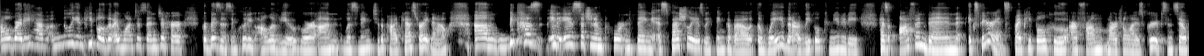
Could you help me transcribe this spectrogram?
already have a million people that I want to send to her for business, including all of you who are on listening to the podcast right now, um, because it is such an important thing, especially as we think about the way that our legal community has often been experienced by people who are from marginalized groups. And so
